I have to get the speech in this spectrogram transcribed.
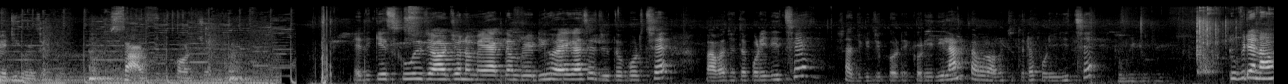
রেডি হয়ে যাবে সার্ভ করার জন্য। এদিকে স্কুল যাওয়ার জন্য মেয়ে একদম রেডি হয়ে গেছে, জুতো পরছে, বাবা জুতো পরিয়ে দিচ্ছে, সাজুগুজু করে, করিয়ে দিলাম, তারপর বাবা জুতোটা পরিয়ে দিচ্ছে। টুপিটা নাও।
